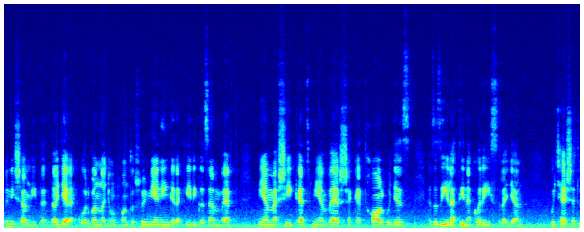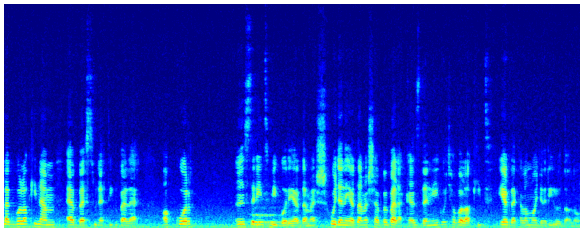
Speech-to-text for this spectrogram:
ön is említette, a gyerekkorban nagyon fontos, hogy milyen ingerek érik az embert, milyen meséket, milyen verseket hall, hogy ez, ez az életének a része legyen. Hogyha esetleg valaki nem ebbe születik bele, akkor ön szerint mikor érdemes, hogyan érdemes ebbe belekezdeni, hogyha valakit érdekel a magyar irodalom?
